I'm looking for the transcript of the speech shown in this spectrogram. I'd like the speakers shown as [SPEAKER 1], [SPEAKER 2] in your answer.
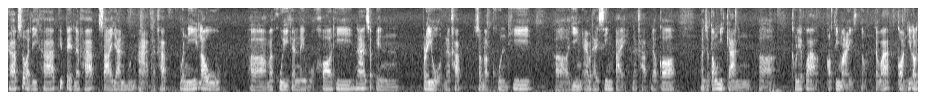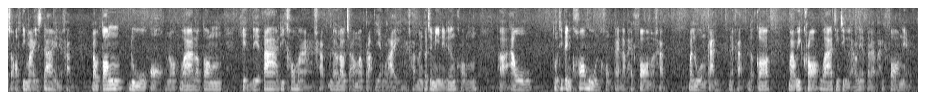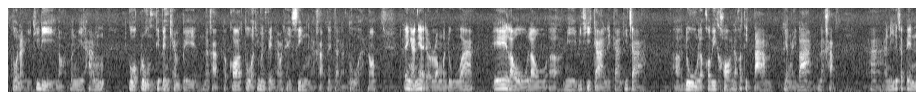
[SPEAKER 1] ครับสวัสดีครับพี่เป็ดนะครับ สายันบุญอาจนะครับ วันนี้เราเอ่อมาคุยกันในหัวข้อที่น่าจะเป็นประโยชน์นะครับสำหรับคนที่เอ่อยิง advertising ไปนะครับ แล้วก็มันจะต้องมีการเอ่อเขาเรียกว่า optimize เนาะแต่ว่าก่อนที่เราจะ optimize ได้นะครับ เราต้องดูออกเนาะว่าเราต้องเห็น Data ที่เข้ามาครับแล้วเราจะเอามาปรับอย่างไรนะครับ มันก็จะมีในเรื่องของเอ่อเอา ตัวที่เป็นข้อมูลของแต่ละแพลตฟอร์มครับมารวมกันนะครับ แล้วก็มาวิเคราะห์ว่าจริง ๆ แล้วเนี่ยแต่ละแพลตฟอร์มเนี่ยตัวไหนที่ดีเนาะมันมีทั้งตัวกลุ่มที่เป็นแคมเปญนะครับแล้วก็ตัวที่มันเป็น advertising นะครับในแต่ละตัวเนาะถ้าอย่างนั้นเนี่ยเดี๋ยวลองมาดูว่าเออเราเราเอ่อมีวิธีการในการที่จะดูแล้วก็วิเคราะห์แล้วก็ติดตามยังไงบ้างนะครับออันนี้ก็จะเป็น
